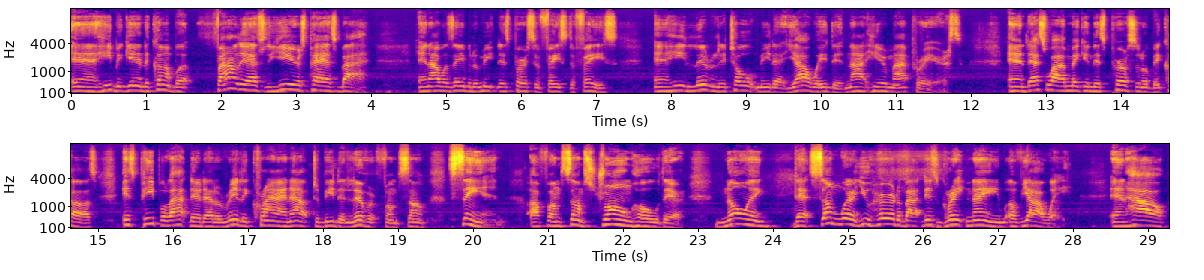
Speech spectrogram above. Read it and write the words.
and he began to come. But finally, as the years passed by, and I was able to meet this person face to face, and he literally told me that Yahweh did not hear my prayers. And that's why I'm making this personal because it's people out there that are really crying out to be delivered from some sin or from some stronghold there, knowing that somewhere you heard about this great name of Yahweh and how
